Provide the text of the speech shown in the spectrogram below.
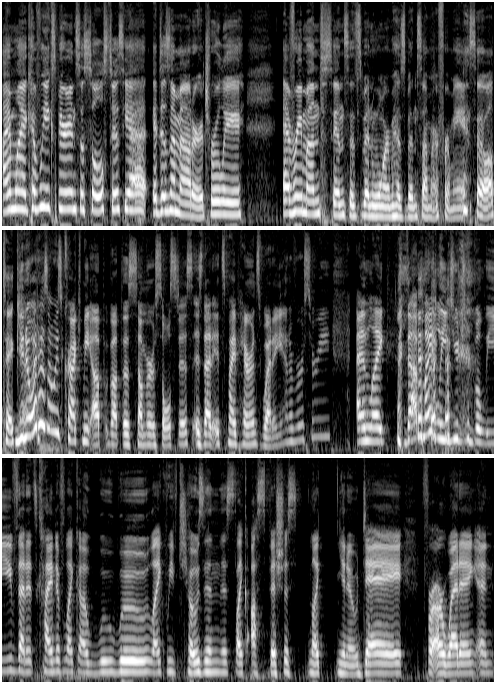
I'm like, have we experienced a solstice yet? It doesn't matter. Truly, every month since it's been warm has been summer for me. So I'll take you know what has always cracked me up about the summer solstice is that it's my parents' wedding anniversary. And like that might lead you to believe that it's kind of like a woo woo, like we've chosen this like auspicious like, you know, day for our wedding and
